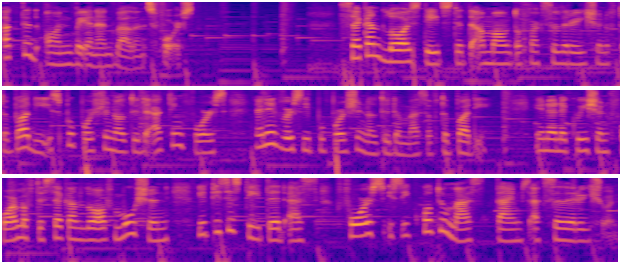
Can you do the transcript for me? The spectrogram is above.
acted on by an unbalanced force. Second law states that the amount of acceleration of the body is proportional to the acting force and inversely proportional to the mass of the body. In an equation form of the second law of motion, it is stated as force is equal to mass times acceleration.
